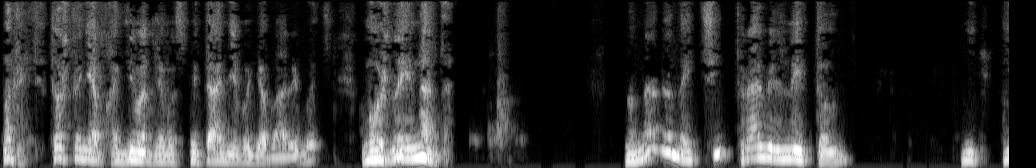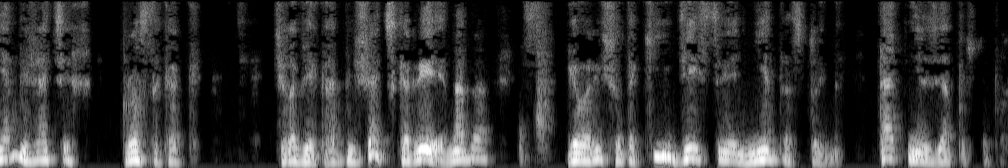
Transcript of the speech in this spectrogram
Смотрите, то, что необходимо для воспитания выговаривать, можно и надо. Но надо найти правильный тон, не, не обижать их просто как человека. Обижать скорее надо говорить, что такие действия недостойны. Так нельзя поступать.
